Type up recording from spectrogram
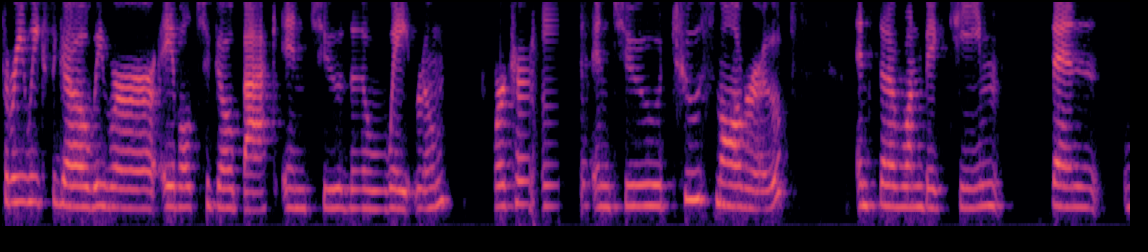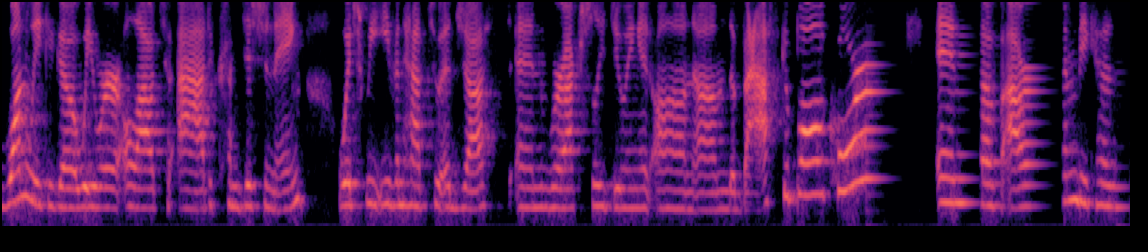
three weeks ago, we were able to go back into the weight room. We're currently into two small groups instead of one big team. Then one week ago, we were allowed to add conditioning, which we even had to adjust, and we're actually doing it on um, the basketball court in of our because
